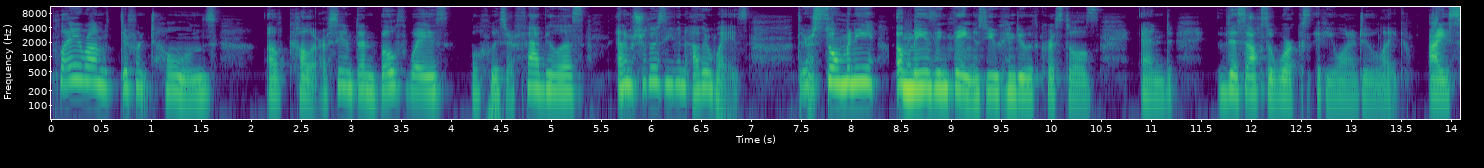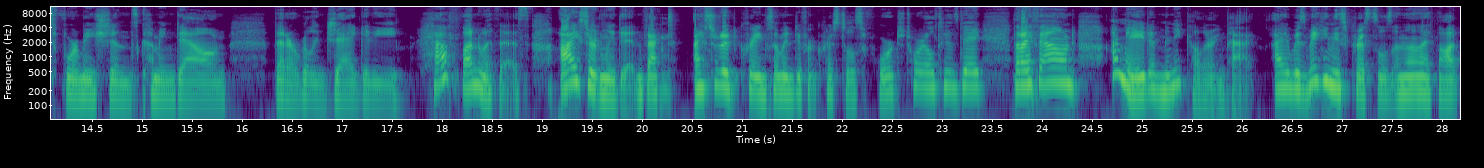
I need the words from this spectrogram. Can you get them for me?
play around with different tones of color. I've seen it done both ways. Both ways are fabulous. And I'm sure there's even other ways. There are so many amazing things you can do with crystals. And this also works if you want to do like ice formations coming down that are really jaggedy. Have fun with this. I certainly did. In fact, I started creating so many different crystals for Tutorial Tuesday that I found I made a mini coloring pack. I was making these crystals and then I thought,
